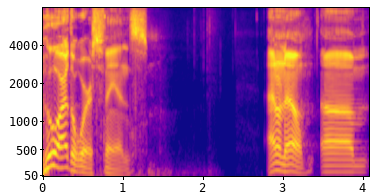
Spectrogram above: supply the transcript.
Who are the worst fans? I don't know. Um,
